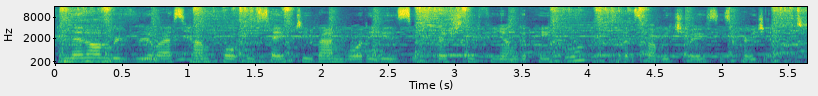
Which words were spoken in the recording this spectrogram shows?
From then on, we realised how important safety around water is, especially for younger people, so that's why we chose this project.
